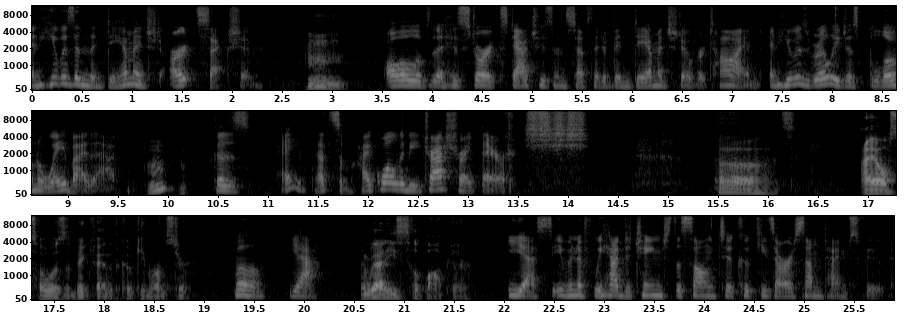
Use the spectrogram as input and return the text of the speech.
and he was in the damaged art section. Hmm. All of the historic statues and stuff that had been damaged over time. And he was really just blown away by that. Hmm. Because, hey, that's some high quality trash right there. Uh, let's see. I also was a big fan of the Cookie Monster. Well, yeah. I'm glad he's still popular. Yes, even if we had to change the song to Cookies Are Sometimes Food.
